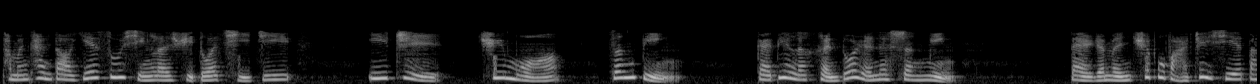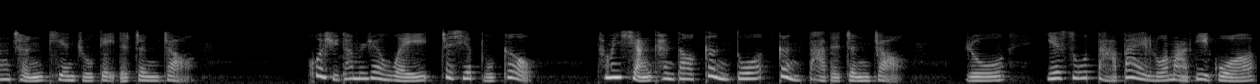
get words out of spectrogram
他们看到耶稣行了许多奇迹，医治、驱魔、增饼，改变了很多人的生命，但人们却不把这些当成天主给的征兆。或许他们认为这些不够，他们想看到更多、更大的征兆，如耶稣打败罗马帝国。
